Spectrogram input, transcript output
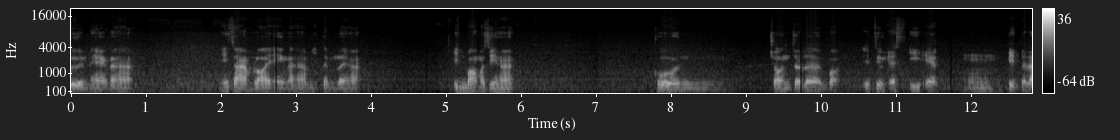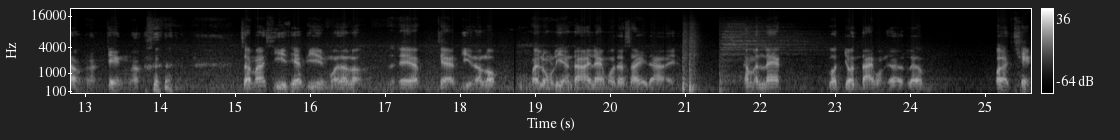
อื่นแพงนะฮะ นี่สามร้อยเองนะฮะ มีเต็มเลยฮะ อินบ็อกมาสิฮะ คุณชนเจริญบอกคิดถึง SEX อืม ปิดไปแล้วฮะ เจ๊งอะสามารถขี่เทปผีมอเตอร์เอฟแคนผีนรก ไปโรงเรียนได้แลกมอเตอร์ไซค์ได้ ถ้ามันแลกรถยนต์ได้ผมจะเริ่มเปิดเข่ง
